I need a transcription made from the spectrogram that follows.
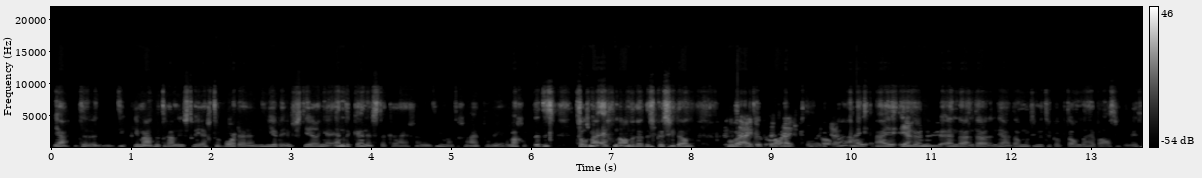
ja, de, die klimaatneutrale industrie echt te worden. En hier de investeringen en de kennis te krijgen. En het hier maar te gaan uitproberen. Maar goed, dat is volgens mij echt een andere discussie dan hoe we uit de corona komen. Hij, hij is er nu en ja, dan moet hij natuurlijk ook tanden hebben als hij er is.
